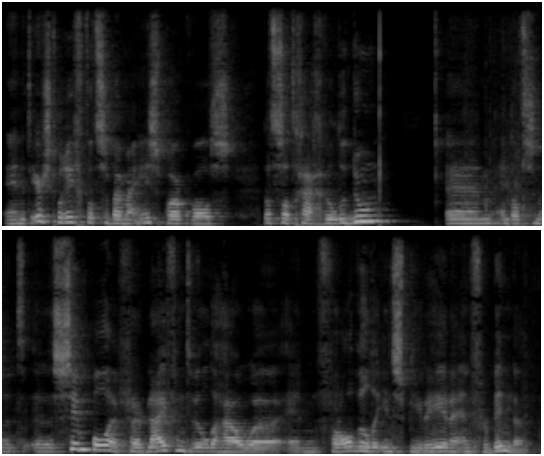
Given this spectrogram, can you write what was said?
En het eerste bericht dat ze bij mij insprak was dat ze dat graag wilde doen. Um, en dat ze het uh, simpel en vrijblijvend wilde houden en vooral wilde inspireren en verbinden.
